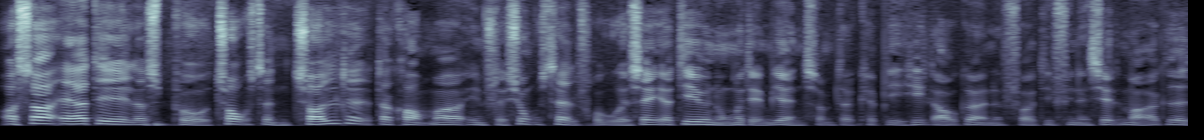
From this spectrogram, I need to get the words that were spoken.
Og så er det ellers på torsdag den 12. der kommer inflationstal fra USA, og det er jo nogle af dem, Jan, som der kan blive helt afgørende for de finansielle markeder.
